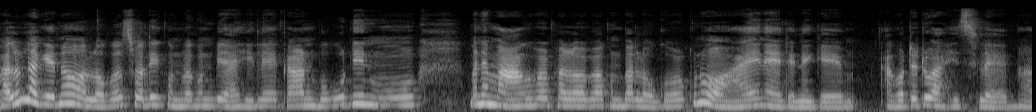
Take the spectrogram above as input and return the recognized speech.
ভালো লাগে ন লগৰ ছোৱালী কোনোবা কোনোবি আহিলে কাৰণ বহুত দিন মোৰ মানে মা ঘৰৰ ফালৰ পৰা কোনোবা লগৰ কোনো অহাই নাই তেনেকৈ। আগতেতো আহিছিলে বা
